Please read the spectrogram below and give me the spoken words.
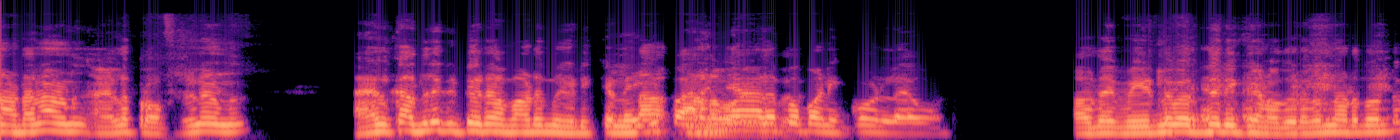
നടനാണ് അയാളുടെ പ്രൊഫഷനാണ് അയാൾക്ക് അതിൽ കിട്ടിയ ഒരു അവാർഡ് മേടിക്കണ്ട അതെ വീട്ടിൽ വെറുതെ ഇരിക്കണോ ദുരന്തം നടന്നുകൊണ്ട്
